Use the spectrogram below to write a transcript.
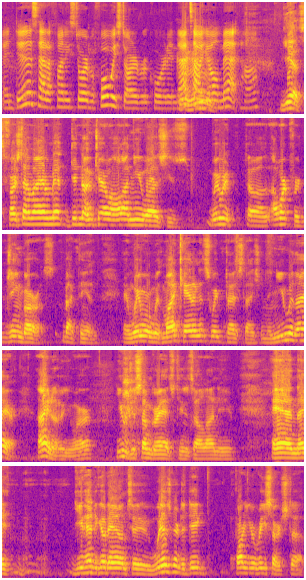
And Dennis had a funny story before we started recording. That's how y'all met, huh? Yes, first time I ever met, didn't know who Tara. All I knew was she's. We were. Uh, I worked for Gene Burris back then, and we were with Mike Cannon at Sweet Potato Station, and you were there. I didn't know who you were. You were just some grad student. That's all I knew. And they, you had to go down to Wisner to dig part of your research stuff.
